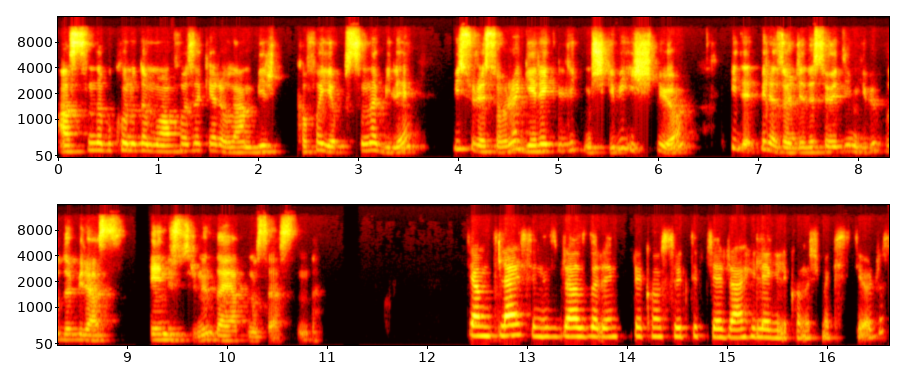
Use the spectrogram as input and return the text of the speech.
aslında bu konuda muhafazakar olan bir kafa yapısına bile bir süre sonra gereklilikmiş gibi işliyor. Bir de biraz önce de söylediğim gibi bu da biraz endüstrinin dayatması aslında. Hocam dilerseniz biraz da re- rekonstrüktif cerrahi ile ilgili konuşmak istiyoruz.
